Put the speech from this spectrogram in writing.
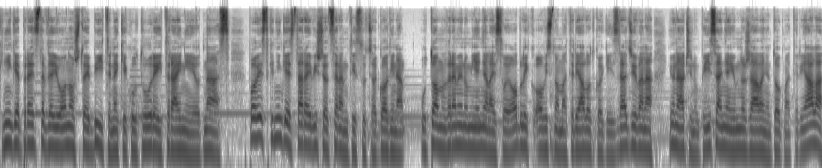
Knjige predstavljaju ono što je bit neke kulture i trajnije od nas. Povijest knjige je stara je više od 7000 godina. U tom vremenu mijenjala je svoj oblik, ovisno o materijalu od kojeg je izrađivana i o načinu pisanja i umnožavanja tog materijala,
